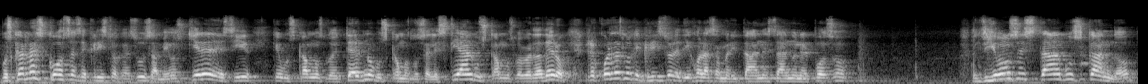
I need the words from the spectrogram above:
Buscar las cosas de Cristo Jesús, amigos, quiere decir que buscamos lo eterno, buscamos lo celestial, buscamos lo verdadero. ¿Recuerdas lo que Cristo le dijo a la samaritana estando en el pozo? Dios está buscando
